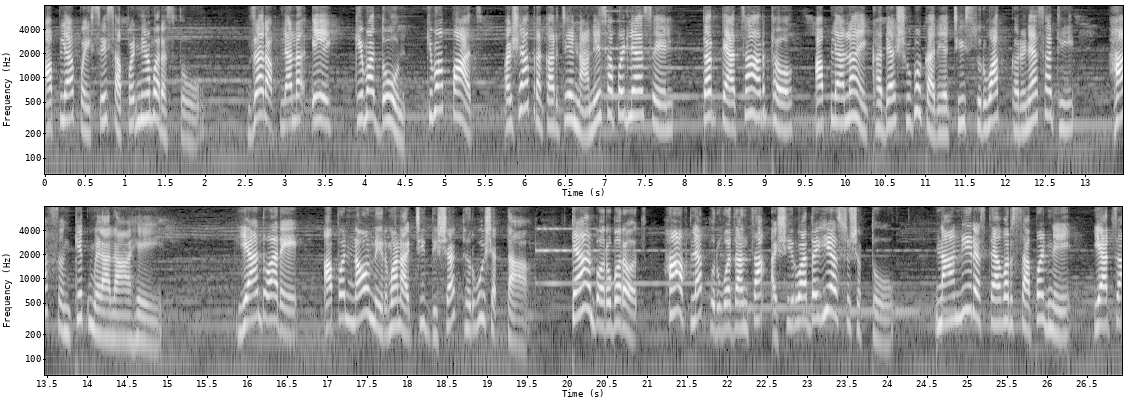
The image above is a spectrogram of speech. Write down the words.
आपल्या पैसे सापडण्यावर असतो. जर आपल्याला एक किंवा दोन किंवा पाच अशा प्रकारचे नाणे सापडले असेल तर त्याचा अर्थ आपल्याला एखाद्या शुभ कार्याची सुरुवात करण्यासाठी हा संकेत मिळाला आहे. याद्वारे आपण नवनिर्माणाची दिशा ठरवू शकता. त्याबरोबरच हा आपल्या पूर्वजांचा आशीर्वादही असू शकतो. नाणी रस्त्यावर सापडणे याचा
